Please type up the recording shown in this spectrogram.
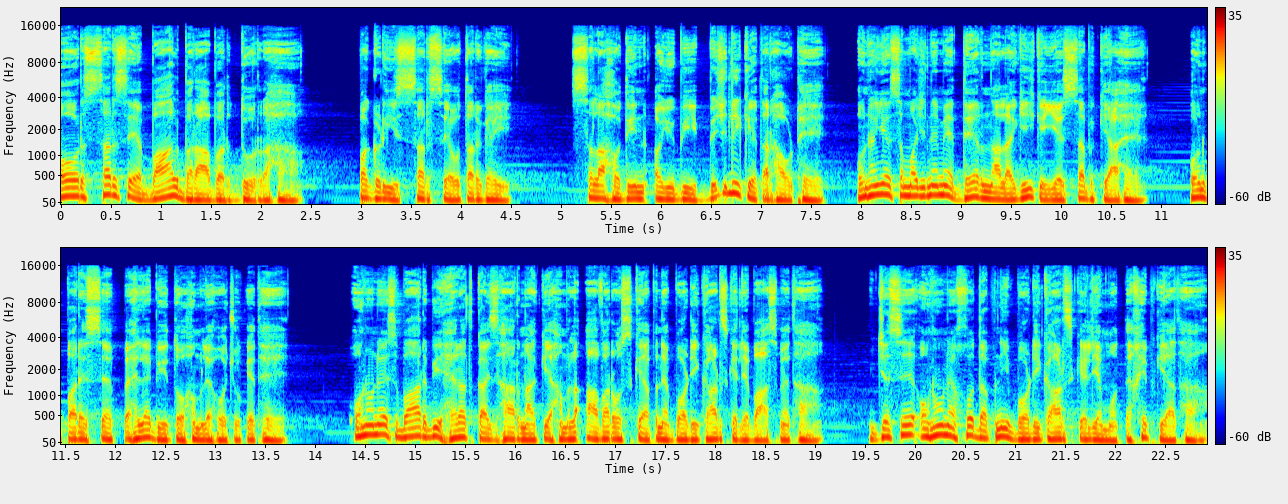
और सर से बाल बराबर दूर रहा पगड़ी सर से उतर गई सलाहुद्दीन अयूबी बिजली की तरह उठे उन्हें यह समझने में देर ना लगी कि यह सब क्या है उन पर इससे पहले भी दो हमले हो चुके थे। उन्होंने इस बार भी हैरत का इजहार ना किया, हमला आवर उसके अपने बॉडीगार्ड्स के लिबास में था, जिसे उन्होंने खुद अपनी बॉडीगार्ड्स के लिए मुंतखब किया था।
